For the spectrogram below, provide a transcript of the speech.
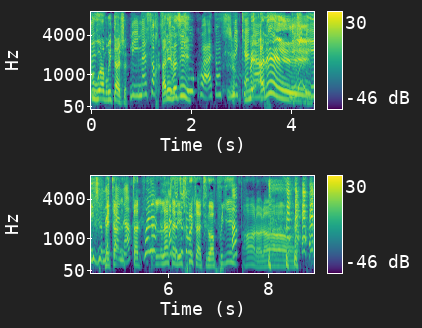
Ou, un bruitage. Mais il m'a sorti Allez, vas-y. quoi. Attends, si je mets canard. Allez oui, mais je mets Mais t'as, canard. t'as- Voilà, là, t'as des trucs là, tu dois appuyer. Hop. Oh là là.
